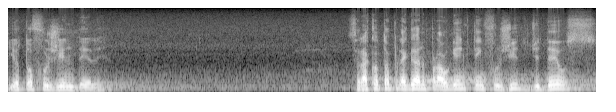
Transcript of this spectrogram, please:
e eu estou fugindo dele. Será que eu estou pregando para alguém que tem fugido de Deus?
